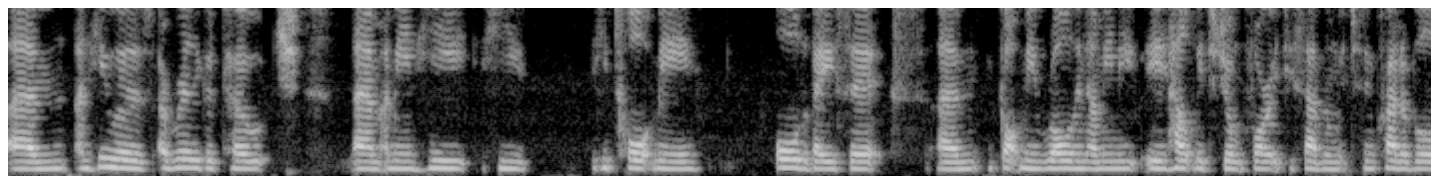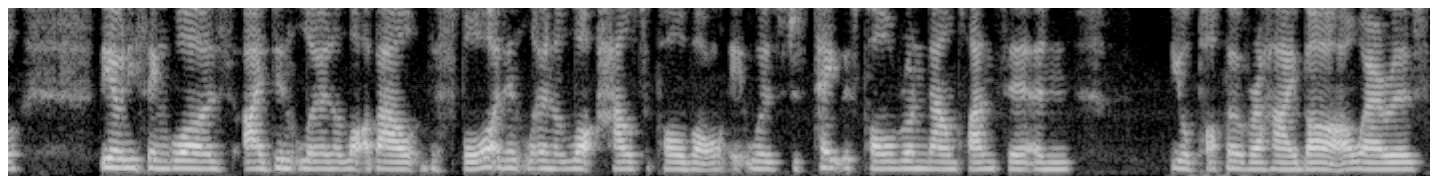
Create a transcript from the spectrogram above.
um, and he was a really good coach. Um, I mean, he he he taught me all the basics, um, got me rolling. I mean, he, he helped me to jump 487, which is incredible. The only thing was I didn't learn a lot about the sport. I didn't learn a lot how to pole vault. It was just take this pole, run down, plant it, and you'll pop over a high bar. Whereas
